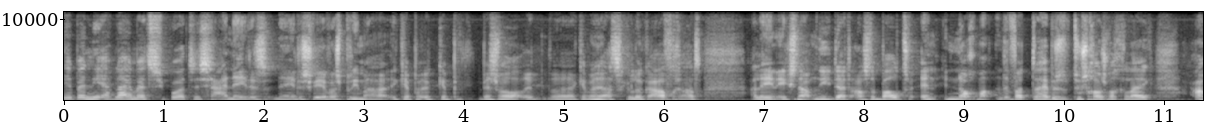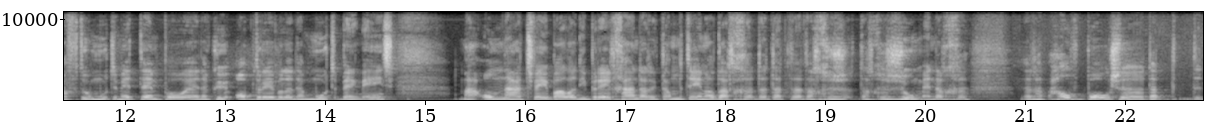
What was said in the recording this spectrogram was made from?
Je bent niet echt blij met supporters. Ja, nee, dus, nee, de sfeer was prima. Ik heb, ik heb best wel uh, ik heb een hartstikke leuke avond gehad. Alleen ik snap niet dat als de bal. En nogmaals, wat hebben ze de toeschouwers wel gelijk. Af en toe moeten met tempo. En dan kun je opdribbelen. Dat moet, ben ik mee eens. Maar om na twee ballen die breed gaan, dat ik dan meteen al dat, ge, dat, dat, dat, dat, dat gezoom en dat, dat half boze. Dat, dat,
